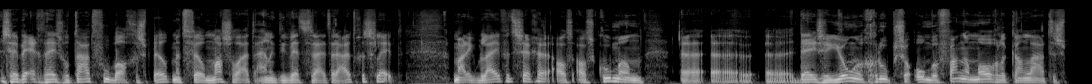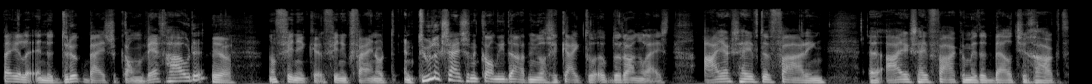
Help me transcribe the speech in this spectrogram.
ze hebben echt resultaatvoetbal gespeeld. Met veel mazzel uiteindelijk die wedstrijd eruit gesleept. Maar ik blijf het zeggen, als, als Koeman uh, uh, uh, deze jonge groep... zo onbevangen mogelijk kan laten spelen... en de druk bij ze kan weghouden... Ja. dan vind ik, vind ik Feyenoord... En tuurlijk zijn ze een kandidaat nu als je kijkt op de ranglijst. Ajax heeft ervaring. Ajax heeft vaker met het bijltje gehakt.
